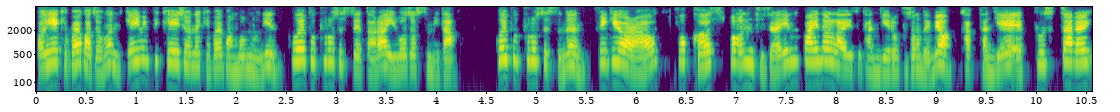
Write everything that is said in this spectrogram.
저희의 개발 과정은 게이미피케이션의 개발 방법론인 포에프 프로세스에 따라 이루어졌습니다. 포에프 프로세스는 Figure Out, Focus, Fun Design, Finalize 단계로 구성되며 각 단계의 F 숫자를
